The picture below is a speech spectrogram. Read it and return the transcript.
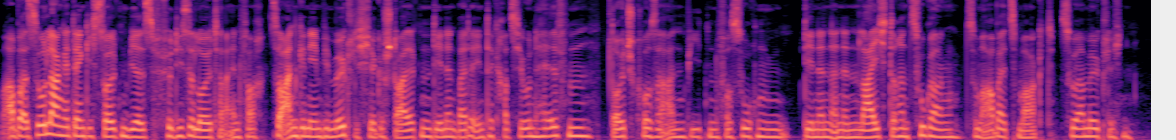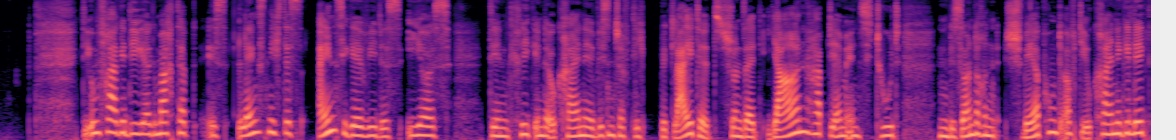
Aber so lange, denke ich, sollten wir es für diese Leute einfach so angenehm wie möglich hier gestalten, denen bei der Integration helfen, Deutschkurse anbieten, versuchen, denen einen leichteren Zugang zum Arbeitsmarkt zu ermöglichen. Die Umfrage, die ihr gemacht habt, ist längst nicht das einzige, wie das IOS den Krieg in der Ukraine wissenschaftlich begleitet. Schon seit Jahren habt ihr im Institut einen besonderen Schwerpunkt auf die Ukraine gelegt,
